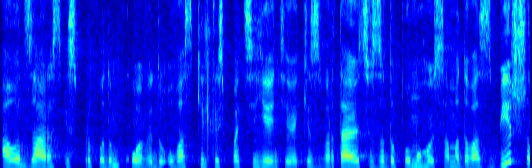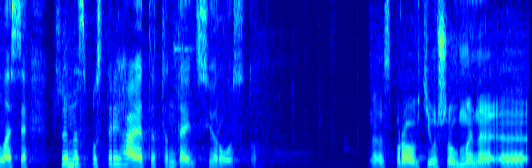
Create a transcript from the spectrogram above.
А от зараз із приходом ковіду у вас кількість пацієнтів, які звертаються за допомогою саме до вас, збільшилася? Чи не спостерігаєте тенденцію росту? Е, Справа в тім, що в мене е,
